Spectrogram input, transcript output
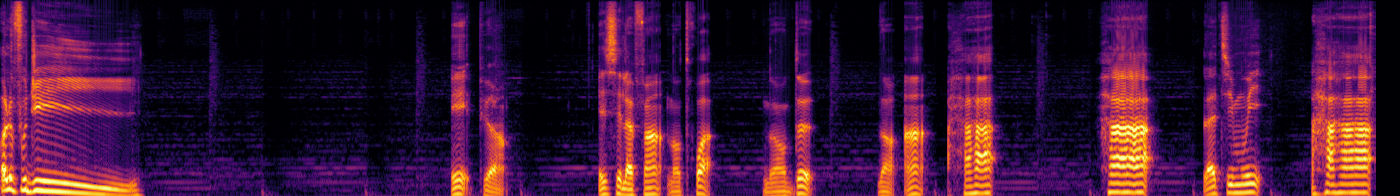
Oh, le Fuji Et putain. Et c'est la fin dans 3, dans 2, dans 1. Ha ha. La team oui. Ah,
